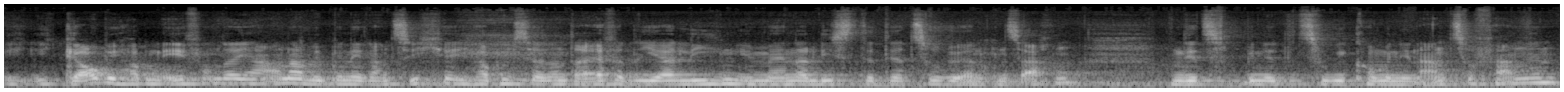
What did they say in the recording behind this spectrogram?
Ich, ich glaube, ich habe ihn eh von der Jana, aber ich bin nicht ganz sicher. Ich habe ihn seit einem Dreivierteljahr liegen in meiner Liste der zuhörenden Sachen. Und jetzt bin ich dazu gekommen, ihn anzufangen.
